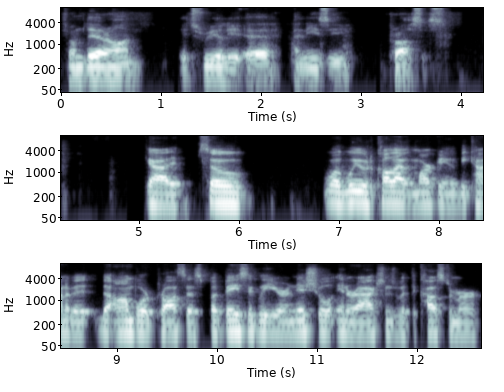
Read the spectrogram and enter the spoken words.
from there on, it's really a, an easy process. Got it. So what we would call that with marketing would be kind of a, the onboard process, but basically your initial interactions with the customer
